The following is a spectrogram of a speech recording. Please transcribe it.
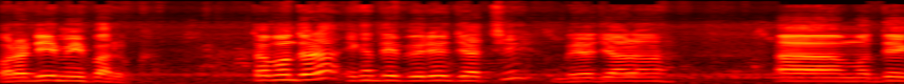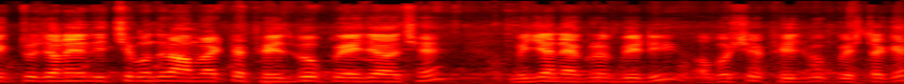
ওরা ডিমই পারুক। তো বন্ধুরা এখান থেকে বেরিয়ে যাচ্ছি। বেরিয়ে যাওয়ার মধ্যে একটু জানিয়ে দিচ্ছি বন্ধুরা আমার একটা ফেসবুক পেজ আছে মিজান অ্যাগ্রো বিডি অবশ্যই ফেসবুক পেজটাকে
